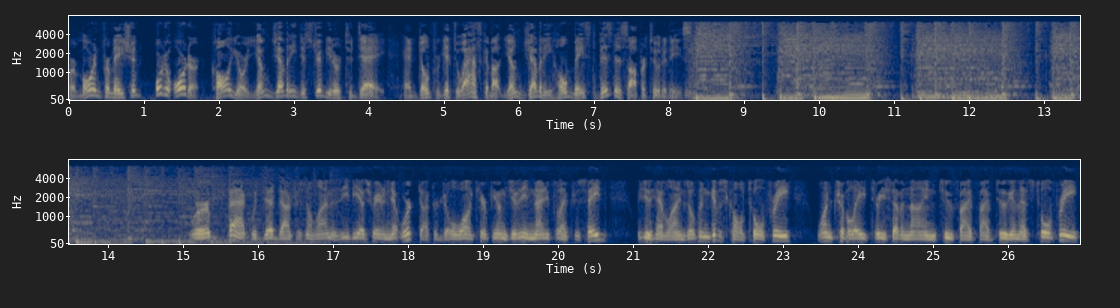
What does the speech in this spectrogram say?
For more information or to order, call your Youngevity distributor today. And don't forget to ask about Youngevity home based business opportunities. We're back with Dead Doctors Online, the ZBS Radio Network. Dr. Joel Wallach here for Youngevity and 90 for Life Crusade. We do have lines open. Give us a call toll free, 1 Again, that's toll free,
